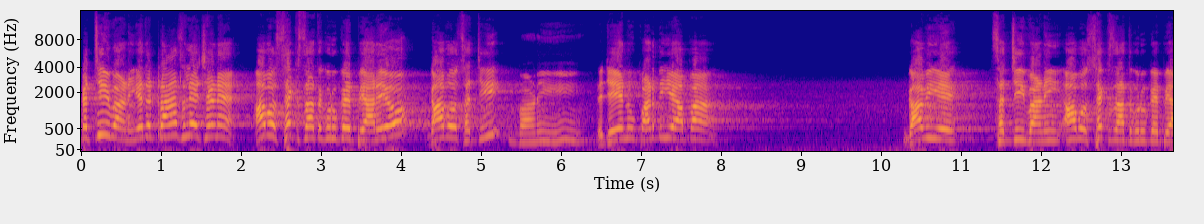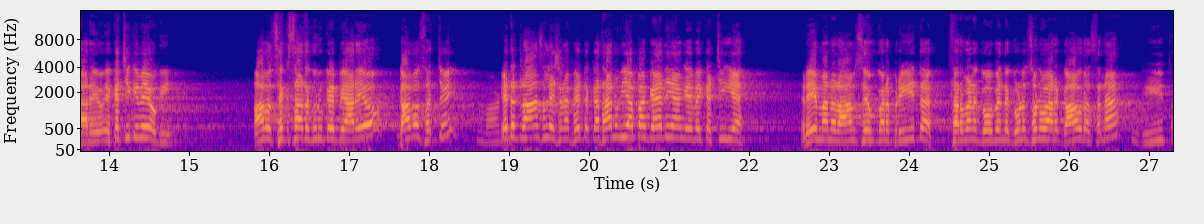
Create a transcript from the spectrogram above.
ਕੱਚੀ ਬਾਣੀ ਇਹ ਤੇ ਟਰਾਂਸਲੇਸ਼ਨ ਹੈ। ਆਵੋ ਸਿੱਖ ਸਤਿਗੁਰੂ ਕੇ ਪਿਆਰਿਓ ਗਾਵੋ ਸੱਚੀ ਬਾਣੀ। ਤੇ ਜੇ ਇਹਨੂੰ ਪੜ੍ਹ ਦਈਏ ਆਪਾਂ ਗਾਵੀਏ ਸੱਚੀ ਬਾਣੀ ਆਵੋ ਸਿੱਖ ਸਤਿਗੁਰੂ ਕੇ ਪਿਆਰਿਓ। ਇਹ ਕੱਚੀ ਕਿਵੇਂ ਹੋਗੀ ਆਵੋ ਸਿੱਖ ਸਤਿਗੁਰੂ ਕੇ ਪਿਆਰਿਓ ਗਾਵੋ ਸੱਚੀ? ਇਹ ਤਾਂ ਟਰਾਂਸਲੇਸ਼ਨ ਹੈ ਫਿਰ ਤਾਂ ਕਥਾ ਨੂੰ ਵੀ ਆਪਾਂ ਕਹਿ ਦਿਆਂਗੇ ਬਈ ਕੱਚੀ ਹੈ। ਰੇ ਮਨ ਰਾਮ ਸੇਵ ਕਰ ਪ੍ਰੀਤ ਸਰਵਣ ਗੋਬਿੰਦ ਗੁਣ ਸੁਨਵਾਰ ਗਾਉ ਰਸਨਾ। ਗੀਤ।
